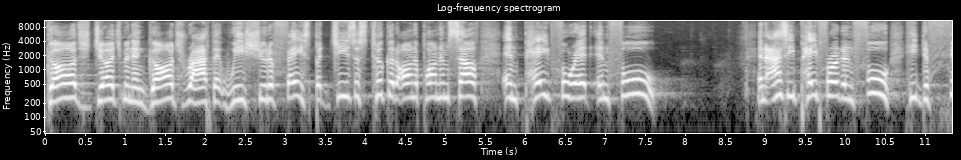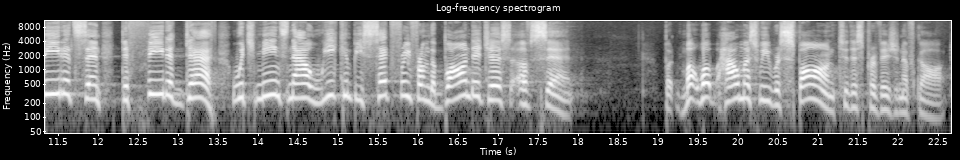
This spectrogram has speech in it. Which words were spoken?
God's judgment and God's wrath that we should have faced, but Jesus took it on upon himself and paid for it in full. And as he paid for it in full, he defeated sin, defeated death, which means now we can be set free from the bondages of sin. But how must we respond to this provision of God?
